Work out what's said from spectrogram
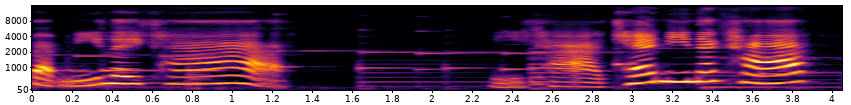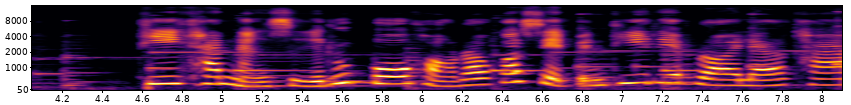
แบบนี้เลยค่ะนี่ค่ะ แค่นี้นะคะที่ขั้นหนังสือรูปโบของเราก็เสร็จเป็นที่เรียบร้อยแล้วค่ะ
